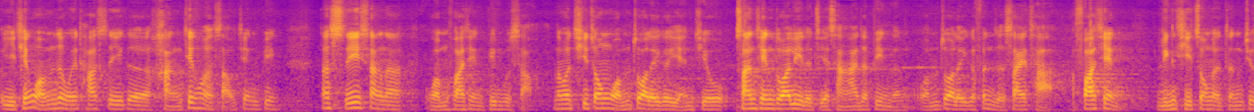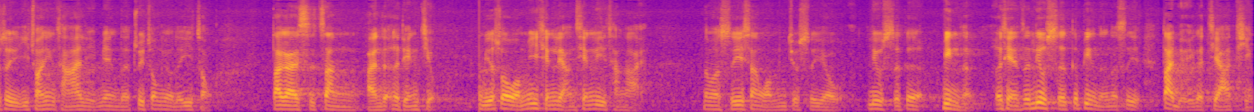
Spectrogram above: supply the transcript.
以前我们认为它是一个罕见或者少见病。但实际上呢，我们发现并不少。那么其中我们做了一个研究，三千多例的结肠癌的病人，我们做了一个分子筛查，发现零期综合征就是遗传性肠癌里面的最重要的一种，大概是占百分之二点九。比如说我们一千两千例肠癌，那么实际上我们就是有六十个病人，而且这六十个病人呢是代表一个家庭，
